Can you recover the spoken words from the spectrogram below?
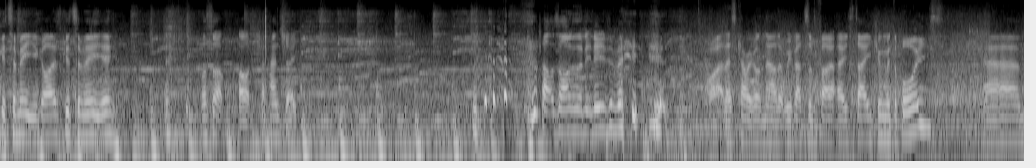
Good to meet you guys. Good to meet you. What's up? Oh, handshake. that was harder than it needed to be. All right, let's carry on now that we've had some photos taken with the boys. Um,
